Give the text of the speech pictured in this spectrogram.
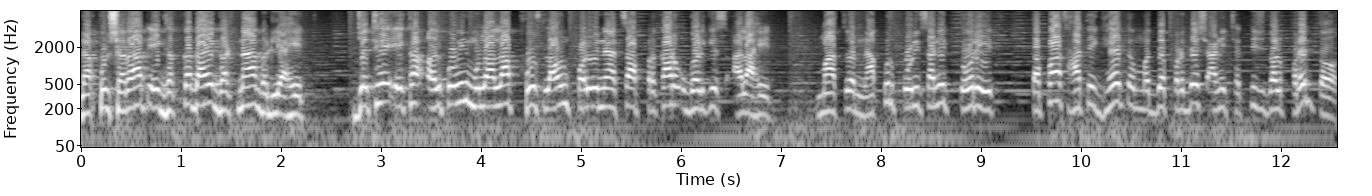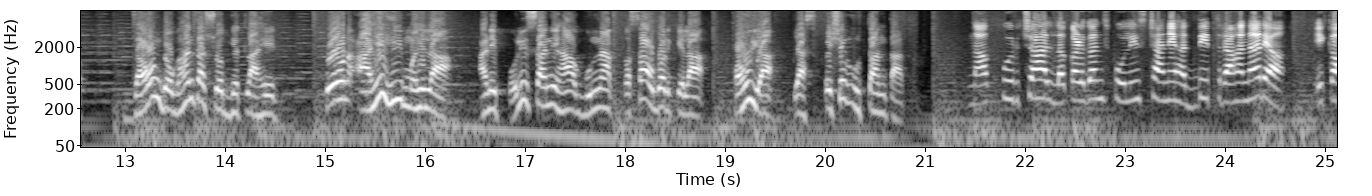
नागपूर शहरात एक धक्कादायक घटना घडली आहे. जेथे एका अल्पवयीन मुलाला फूस लावून पळविण्याचा प्रकार उघडकीस आला आहे. मात्र नागपूर पोलिसांनी त्वरित तपास हाती घेत मध्य प्रदेश आणि छत्तीसगड पर्यंत जाऊन दोघांचा शोध घेतला आहे. कोण आहे ही महिला आणि पोलिसांनी हा गुन्हा कसा उघड केला पाहूया या स्पेशल वृत्तांतात. नागपूरच्या लकडगंज पोलीस ठाणे हद्दीत राहणाऱ्या एका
